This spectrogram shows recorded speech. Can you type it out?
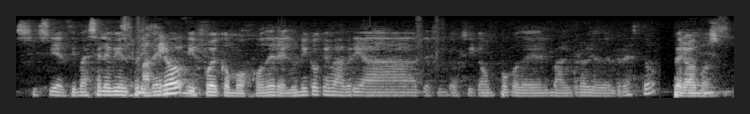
Sí, sí, encima se le vi el Es primero mágico. y fue como, joder, el único que me habría desintoxicado un poco del mal rollo del resto. Pero vamos,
